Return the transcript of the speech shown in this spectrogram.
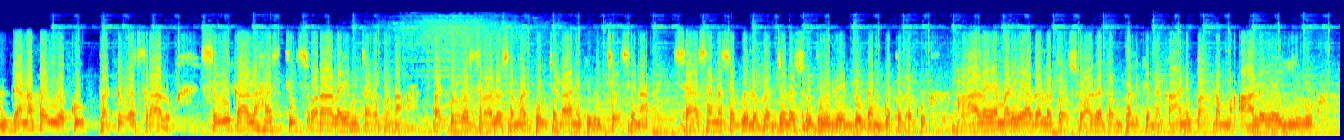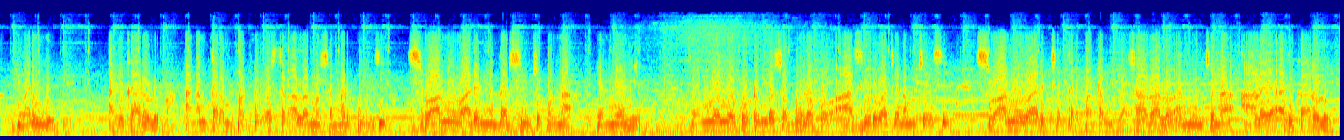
గణపయ్యకు పట్టు వస్త్రాలు. శ్రీకాళహస్తీశ్వరాలయం తరపున పట్టు వస్త్రాలు సమర్పించడానికి విచ్చేసిన శాసనసభ్యులు బొజ్జల సుధీర్ రెడ్డి దంపతులకు ఆలయ మర్యాదలతో స్వాగతం పలికిన కాణిపాకం ఆలయ ఈవు మరియు అధికారులు. అనంతరం పట్టు వస్త్రాలను సమర్పించి స్వామి వారిని దర్శించుకున్న ఎమ్మెల్యే. ఎమ్మెల్యే కుటుంబ సభ్యులకు ఆశీర్వచనం చేసి స్వామివారి చిత్రపటం ప్రసాదాలు అందించిన ఆలయ అధికారులు.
